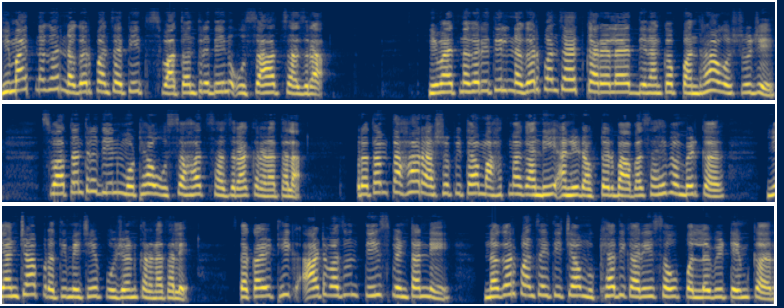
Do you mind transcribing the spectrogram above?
हिमायतनगर नगरपंचायतीत स्वातंत्र्य दिन उत्साहात साजरा. हिमायतनगर येथील नगरपंचायत कार्यालयात दिनांक पंधरा ऑगस्ट रोजी स्वातंत्र्य दिन मोठ्या उत्साहात साजरा करण्यात आला. प्रथमतः राष्ट्रपिता महात्मा गांधी आणि डॉक्टर बाबासाहेब आंबेडकर यांच्या प्रतिमेचे पूजन करण्यात आले. सकाळी ठीक आठ वाजून तीस मिनिटांनी नगरपंचायतीच्या मुख्याधिकारी सौ पल्लवी टेमकर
